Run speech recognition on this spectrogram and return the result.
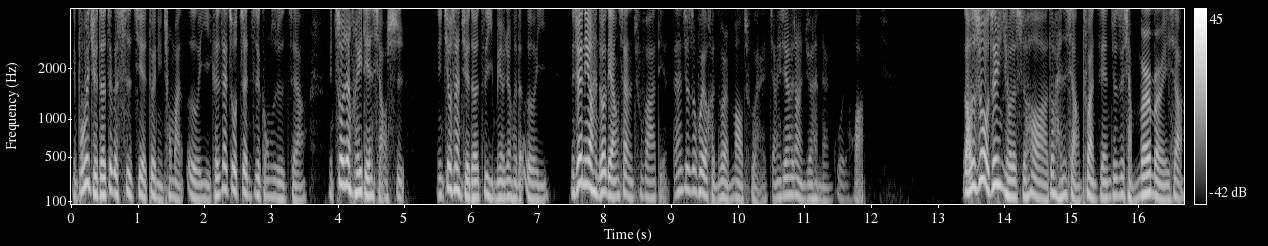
你不会觉得这个世界对你充满恶意，可是，在做政治工作就是这样。你做任何一点小事，你就算觉得自己没有任何的恶意，你觉得你有很多良善的出发点，但是就是会有很多人冒出来讲一些会让你觉得很难过的话。老实说，我最近有的时候啊，都很想突然之间就是想 murmur 一下，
